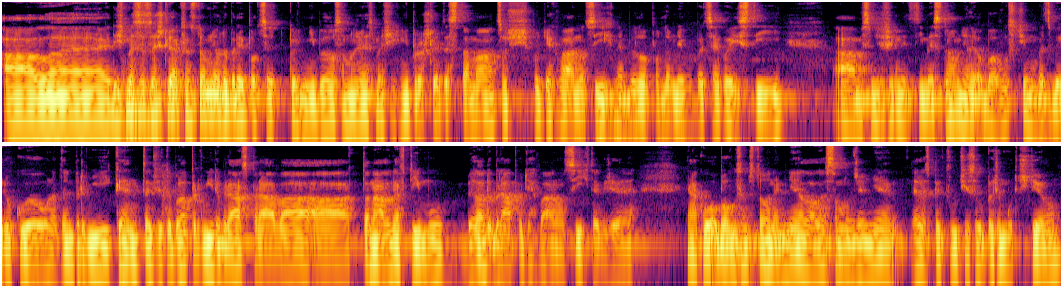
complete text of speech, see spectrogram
Ale když jsme se sešli, tak jsem z toho měl dobrý pocit. První byl samozřejmě, že jsme všichni prošli testama, což po těch Vánocích nebylo podle mě vůbec jako jistý a myslím, že všechny týmy z toho měly obavu, s čím vůbec vyrukujou na ten první víkend, takže to byla první dobrá zpráva a ta nálada v týmu byla dobrá po těch Vánocích, takže nějakou obavu jsem z toho neměl, ale samozřejmě respekt vůči soupeřům určitě jo.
